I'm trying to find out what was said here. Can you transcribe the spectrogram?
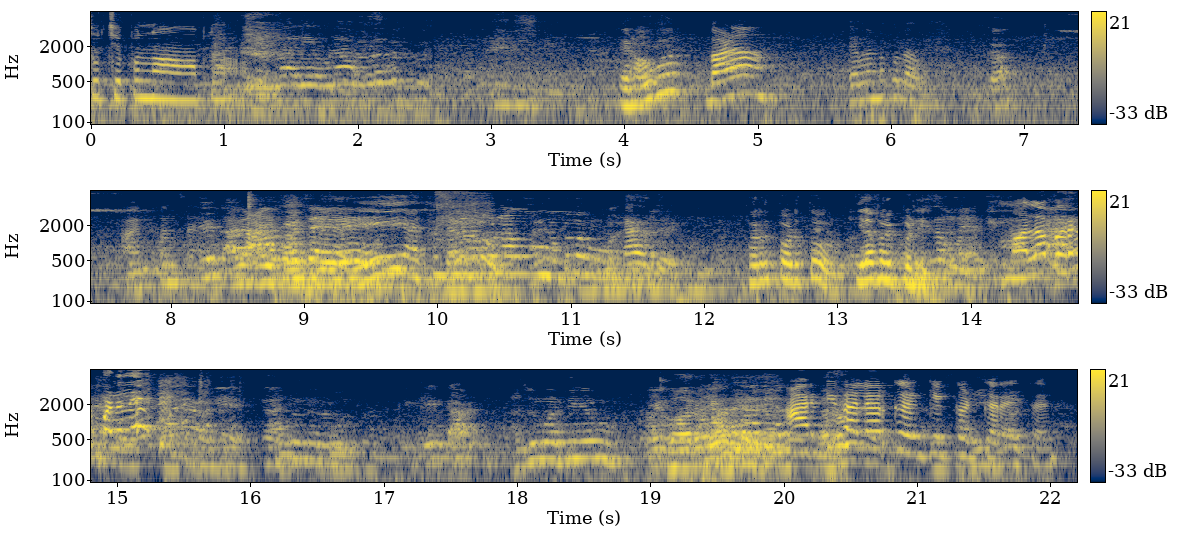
तुझे पण आपलं राहू का? बाळा त्याला नको लावू. आयफोनचा लावू. मग काय होतंय? फरक पडतो? तिला फरक पडेल. मला फरक पडले? आरती झाल्यावर केक कट करायचा आहे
